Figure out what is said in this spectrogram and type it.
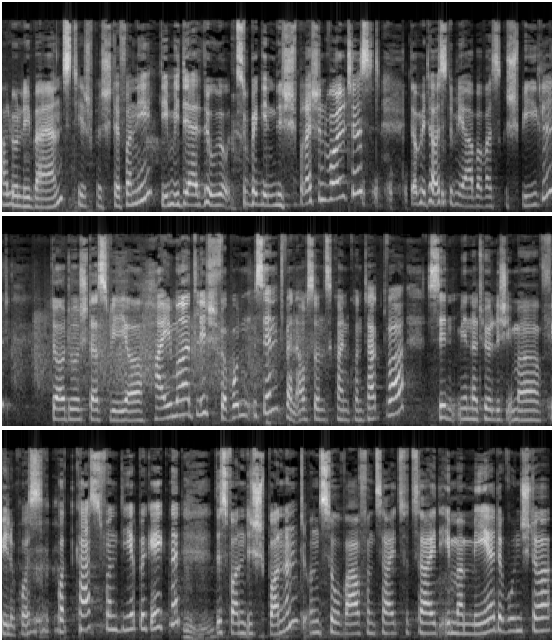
Hallo lieber Ernst, hier spricht Stefanie, die mit der du zu Beginn nicht sprechen wolltest. Damit hast du mir aber was gespiegelt. Dadurch, dass wir ja heimatlich verbunden sind, wenn auch sonst kein Kontakt war, sind mir natürlich immer viele Post Podcasts von dir begegnet. Das fand ich spannend und so war von Zeit zu Zeit immer mehr der Wunsch da,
